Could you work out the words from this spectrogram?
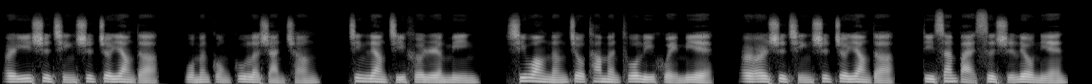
二一事情是这样的，我们巩固了闪城，尽量集合人民，希望能救他们脱离毁灭。二二事情是这样的，第三百四十六年，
